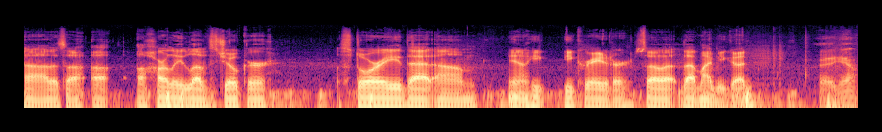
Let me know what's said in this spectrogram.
Uh, that's a, a a Harley loves Joker story that um you know he he created her, so uh, that might be good. There you go.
